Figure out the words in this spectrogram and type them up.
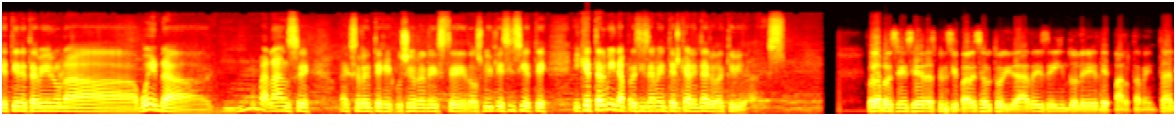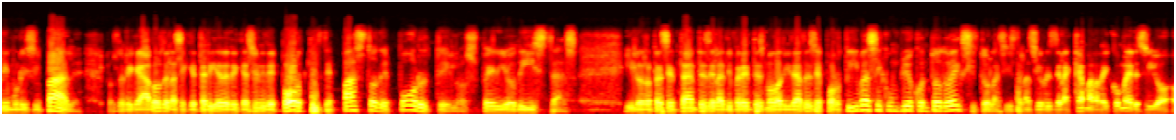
que tiene también una buena un balance, una excelente ejecución en este 2017 y que termina precisamente el calendario de actividades con la presencia de las principales autoridades de índole departamental y municipal, los delegados de la Secretaría de Educación y Deportes, de Pasto Deporte, los periodistas y los representantes de las diferentes modalidades deportivas, se cumplió con todo éxito las instalaciones de la Cámara de Comercio,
